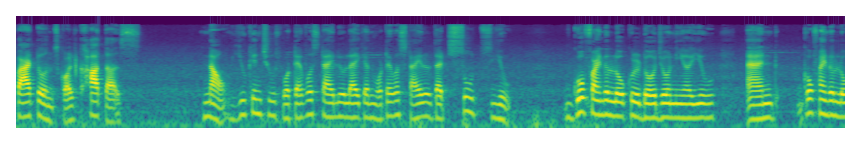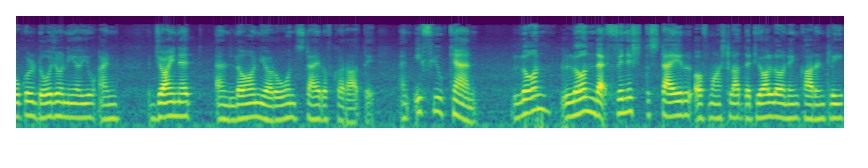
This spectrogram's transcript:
patterns called katas. Now, you can choose whatever style you like and whatever style that suits you. Go find a local dojo near you and go find a local dojo near you and join it and learn your own style of karate. And if you can, learn learn that finish the style of martial art that you're learning currently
